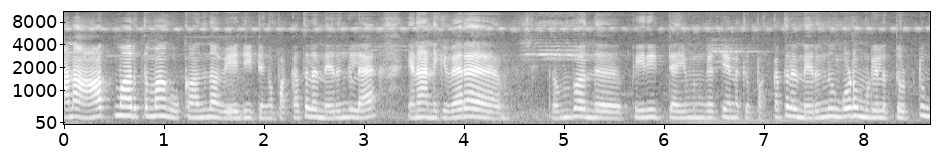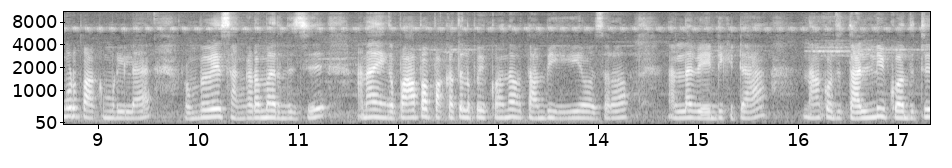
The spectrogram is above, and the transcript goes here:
ஆனால் ஆத்மார்த்தமாக அங்கே உட்காந்து நான் வேண்டிட்டேங்க. பக்கத்தில் நெருங்கலை. ஏன்னா அன்றைக்கி வேற ரொம்ப அந்த பீரியட் டைமுங்கட்டி எனக்கு பக்கத்தில் நெருங்கும் கூட முடியல. தொட்டும் கூட பார்க்க முடியல. ரொம்பவே சங்கடமாக இருந்துச்சு. ஆனால் எங்கள் பாப்பா பக்கத்தில் போய் உட்காந்து அவள் தம்பிக்கு அவசரம் நல்லா வேண்டிக்கிட்டா. நான் கொஞ்சம் தள்ளி உட்காந்துட்டு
